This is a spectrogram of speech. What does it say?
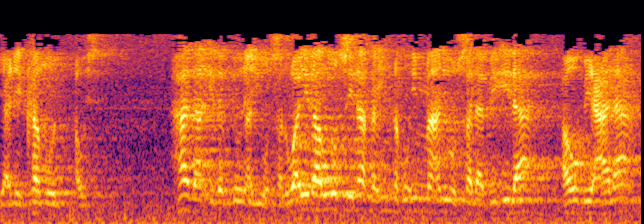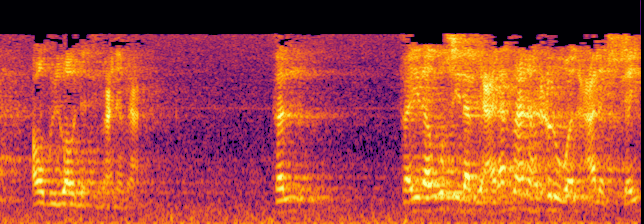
يعني كمل أو هذا إذا بدون أن يوصل. وإذا وصل فإنه إما أن يوصل بإلى أو بعلى أو بالواو التي معنى مع فال فإذا وصل بعلى معناه العلو على الشيء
